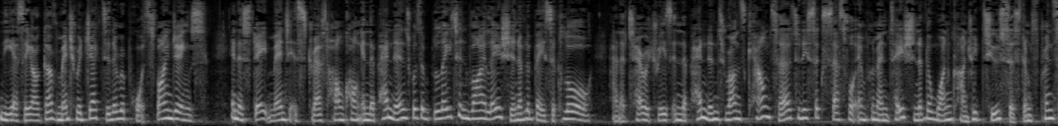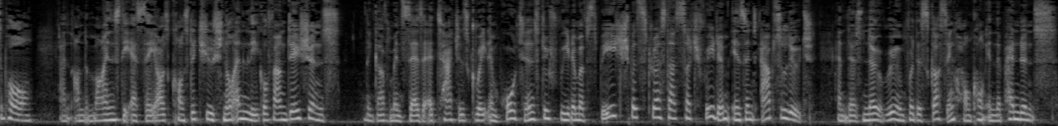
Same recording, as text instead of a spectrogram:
The SAR government rejected the report's findings. In a statement, it stressed Hong Kong independence was a blatant violation of the Basic Law, and the territory's independence runs counter to the successful implementation of the one country, two systems principle, and undermines the SAR's constitutional and legal foundations. The government says it attaches great importance to freedom of speech, but stressed that such freedom isn't absolute, and there's no room for discussing Hong Kong independence.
